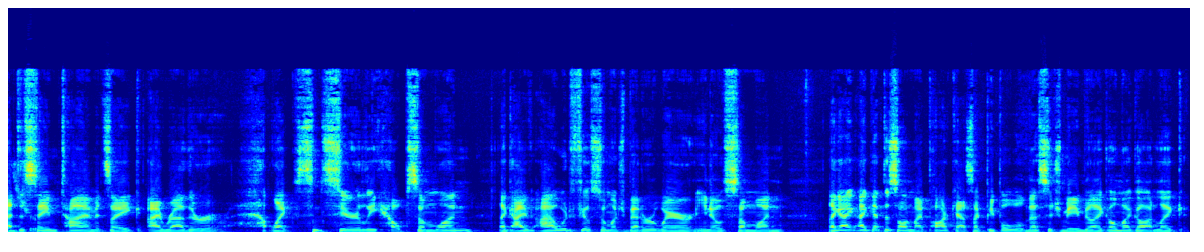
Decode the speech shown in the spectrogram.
at the true. same time, it's like I rather like sincerely help someone. Like I, I would feel so much better where you know someone like I, I get this on my podcast. Like people will message me and be like, oh my god, like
